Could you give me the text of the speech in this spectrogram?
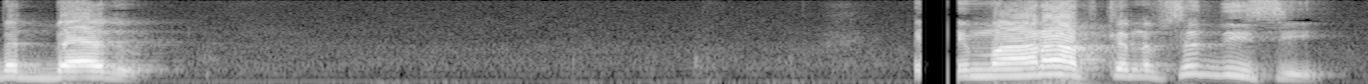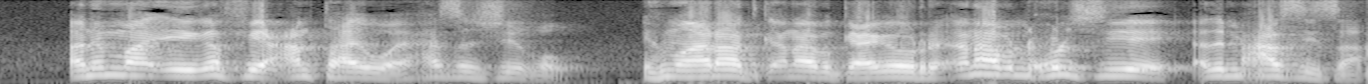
badbaado. Imaaraadka nafsadiisii ani maa iiga fiican tahay waay xasan sheikow imaaraadka anaaba kaaga horrey anaaba dhuxul siiye adi maxaa siisaa?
